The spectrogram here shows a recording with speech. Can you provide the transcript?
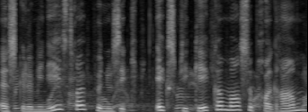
Est-ce que le ministre peut nous expliquer comment ce programme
